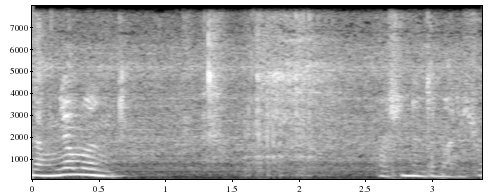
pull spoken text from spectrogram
양념은 맛있는데 말이죠.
